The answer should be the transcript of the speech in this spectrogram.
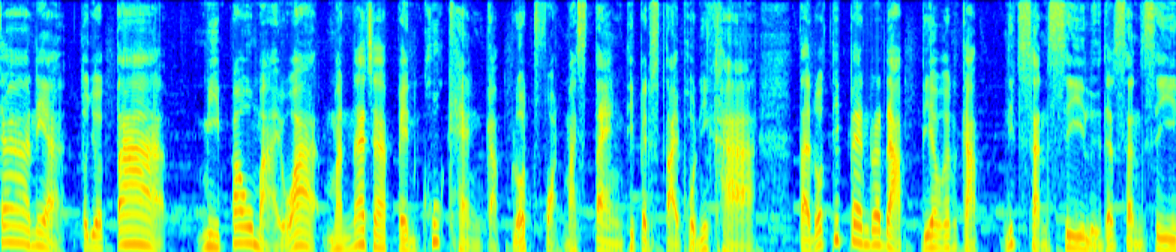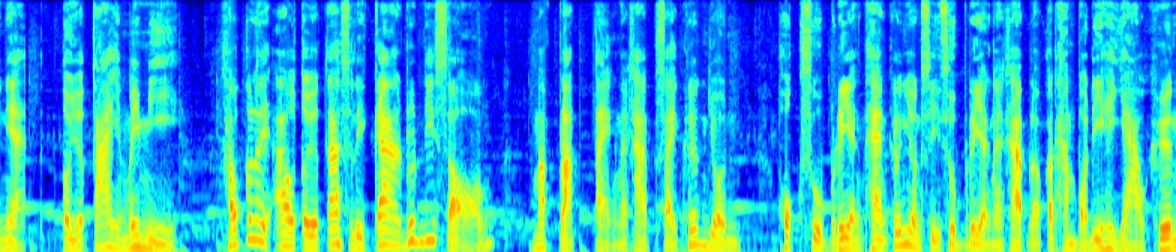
c a เนี่ย Toyota มีเป้าหมายว่ามันน่าจะเป็นคู่แข่งกับรถ Ford Mustang ที่เป็นสไตล์โพนิคาแต่รถที่เป็นระดับเดียวกันกับนิสสัน C หรือดัสสัน C เนี่ยโตโยต้ายังไม่มี เขาก็เลยเอา Toyota c e l i c a รุ่นที่ 2 มาปรับแต่งนะครับ ใส่เครื่องยนต์ 6 สูบเรียงแทนเครื่องยนต์ 4 สูบเรียงนะครับ แล้วก็ทำบอดี้ให้ยาวขึ้น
